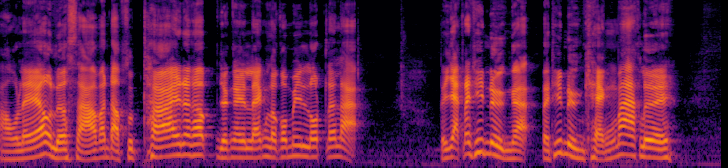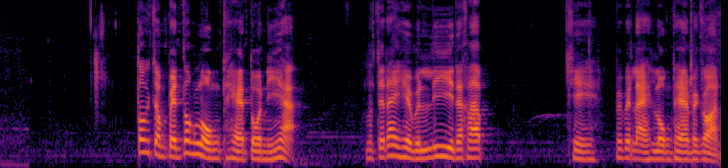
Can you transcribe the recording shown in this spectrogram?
เอาแล้วเหลือสามอันดับสุดท้ายนะครับ ยังไงแรงเราก็ไม่ลดแล้วล่ะ แต่อยากได้ที่หนึ่งอะแต่ที่หนึ่งแข็งมากเลย ต้องจำเป็นต้องลงแทนตัวนี้อะเราจะได้เฮเวนลี่นะครับ โอเค ไม่เป็นไร ลงแทนไปก่อน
